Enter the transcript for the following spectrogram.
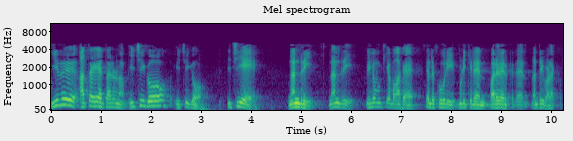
இது அத்தகைய தருணம். இச்சிகோ இச்சிகோ இச்சியே. நன்றி நன்றி. மிக முக்கியமாக என்று கூறி முடிக்கிறேன் வரவேற்கிறேன். நன்றி வணக்கம்.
